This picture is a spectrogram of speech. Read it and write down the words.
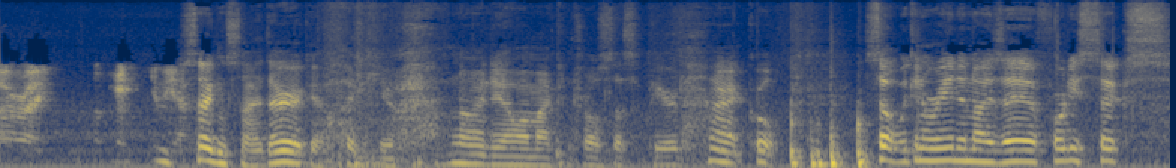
All right. Okay, here we are. Second side. There you go. Thank you. No idea why my controls disappeared. All right, cool. So we can read in Isaiah 46,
